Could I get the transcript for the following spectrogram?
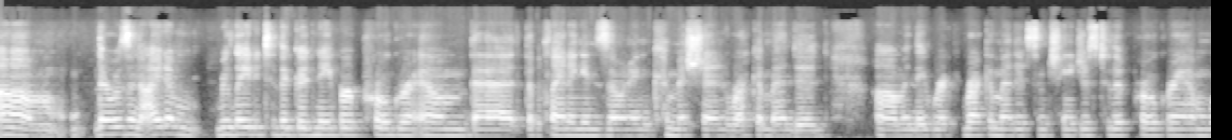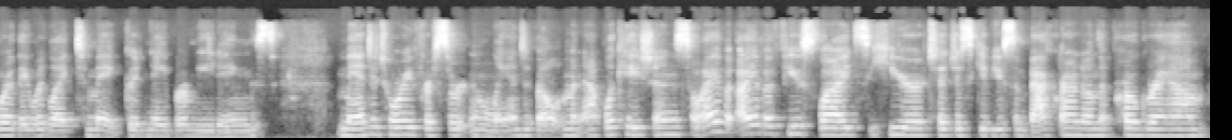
um, there was an item related to the Good Neighbor program that the Planning and Zoning Commission recommended. Um, and they rec- recommended some changes to the program where they would like to make Good Neighbor meetings mandatory for certain land development applications. So I have, I have a few slides here to just give you some background on the program,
